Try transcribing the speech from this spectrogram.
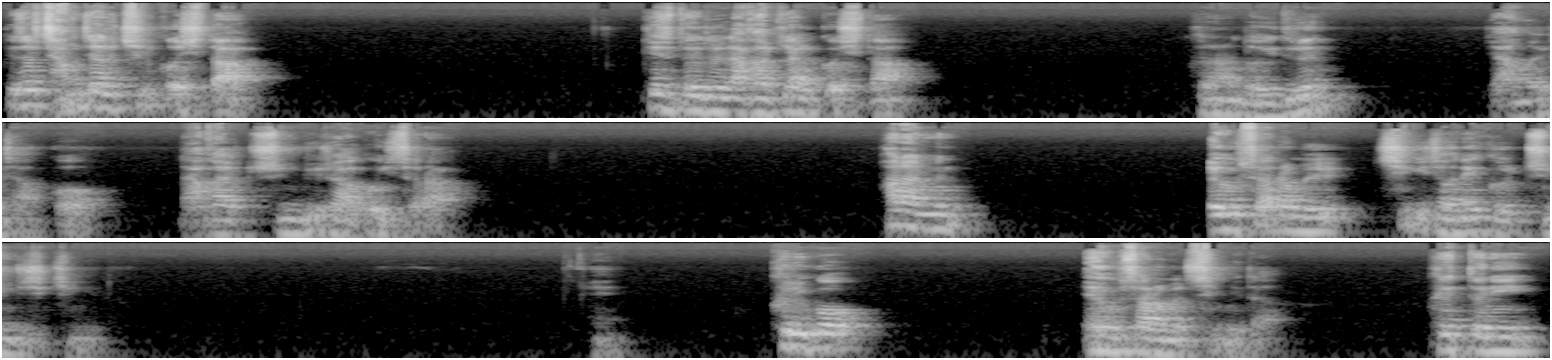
그래서 장자를 칠 것이다. 그래서 너희들 나가게 할 것이다. 그러나 너희들은 양을 잡고 나갈 준비를 하고 있어라. 하나님은 애굽 사람을 치기 전에 그걸 준비시킵니다. 예. 그리고 애굽 사람을 칩니다. 그랬더니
